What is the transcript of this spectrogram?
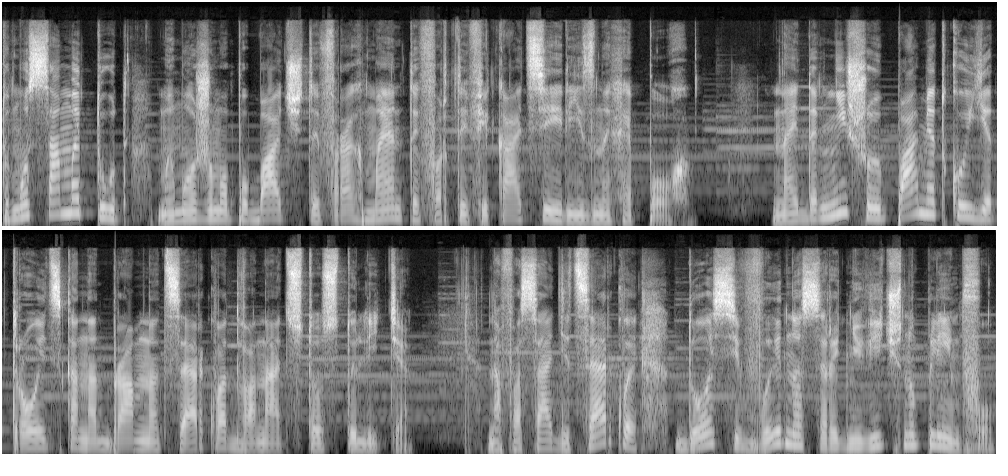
Тому саме тут ми можемо побачити фрагменти фортифікацій різних епох. Найдавнішою пам'яткою є Троїцька надбрамна церква 12 століття. На фасаді церкви досі видно середньовічну плімфу.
